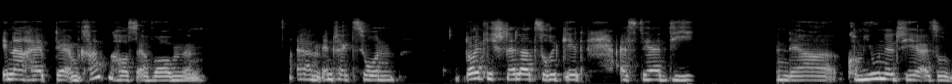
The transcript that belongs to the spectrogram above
innerhalb der im Krankenhaus erworbenen ähm, Infektionen deutlich schneller zurückgeht als der, die in der Community, also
